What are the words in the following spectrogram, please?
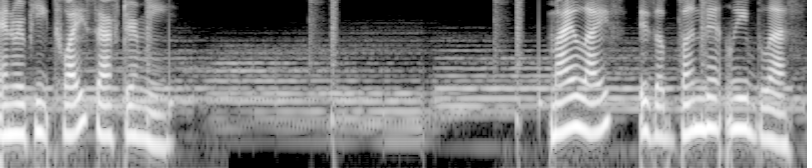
And repeat twice after me. My life is abundantly blessed.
